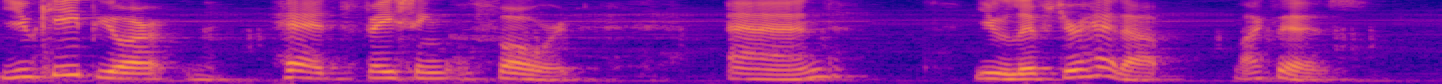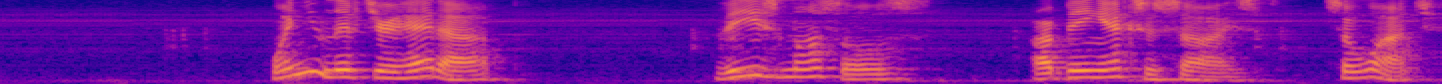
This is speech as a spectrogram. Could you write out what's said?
you keep your head facing forward and you lift your head up like this. When you lift your head up, these muscles are being exercised. So watch.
